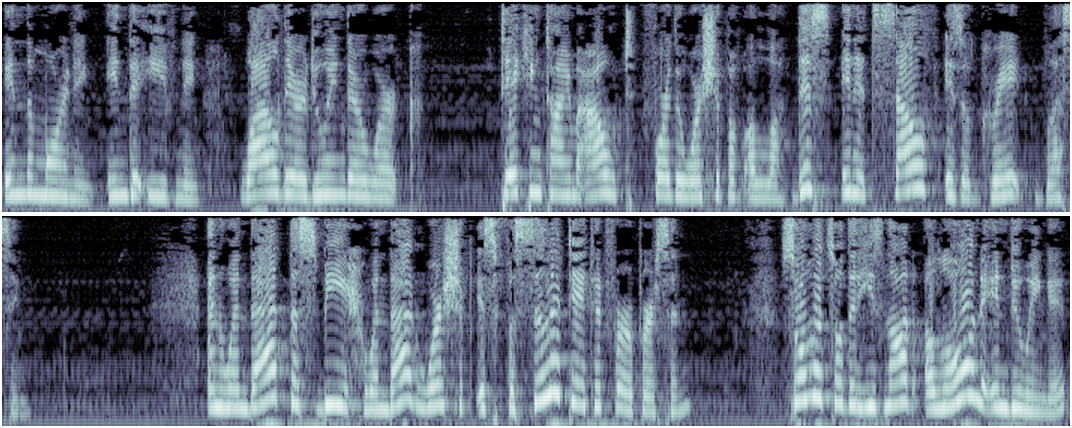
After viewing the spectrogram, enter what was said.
in the morning, in the evening, while they are doing their work, taking time out for the worship of Allah, this in itself is a great blessing. And when that tasbih, when that worship is facilitated for a person, so much so that he's not alone in doing it.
